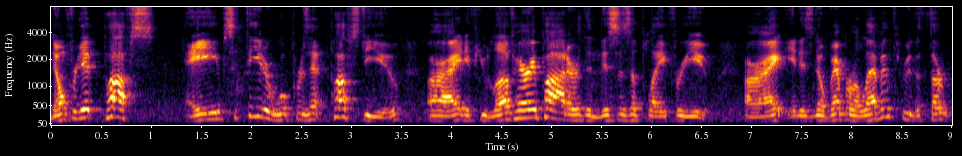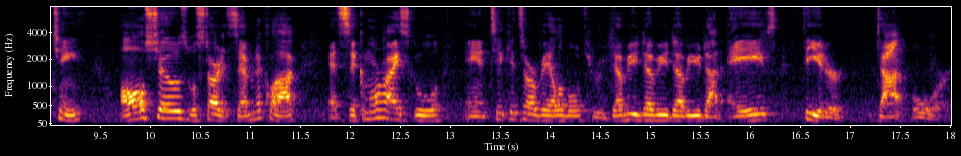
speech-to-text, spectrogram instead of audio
don't forget Puffs. Aves Theater will present Puffs to you. All right, if you love Harry Potter, then this is a play for you. All right, it is November 11th through the 13th. All shows will start at 7 o'clock at Sycamore High School, and tickets are available through www.avestheater.org.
